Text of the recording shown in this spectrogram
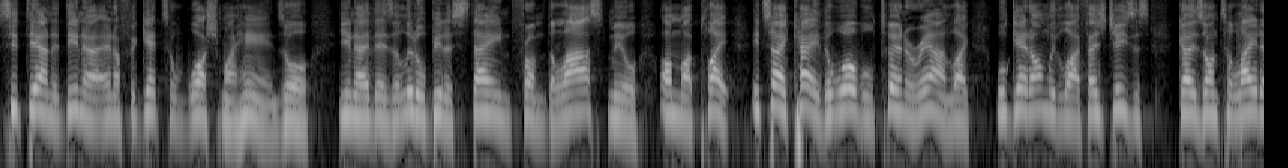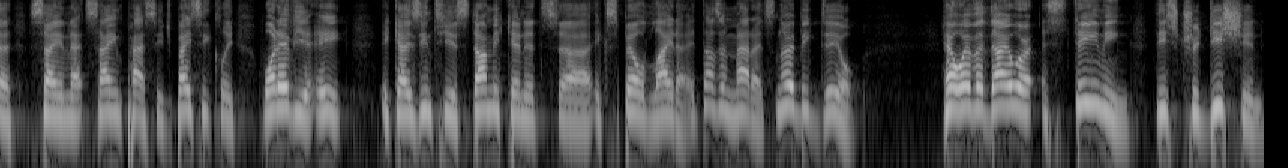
sit down at dinner and I forget to wash my hands, or, you know, there's a little bit of stain from the last meal on my plate. It's okay. The world will turn around. Like, we'll get on with life. As Jesus goes on to later say in that same passage, basically, whatever you eat, it goes into your stomach and it's uh, expelled later. It doesn't matter, it's no big deal. However, they were esteeming this tradition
